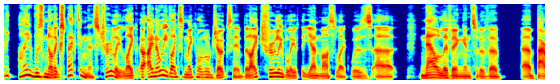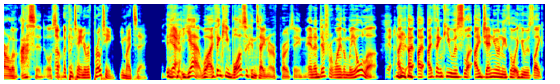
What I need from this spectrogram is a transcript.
I I was not expecting this. Truly, like uh, I know we like to make a little jokes here, but I truly believe that Jan Marsalek was uh, now living in sort of a, a barrel of acid or something. a container of protein, you might say. Yeah. Yeah. yeah. Well, I think he was a container of protein in a different way than we all are. I, I, I- I think he was like, I genuinely thought he was like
